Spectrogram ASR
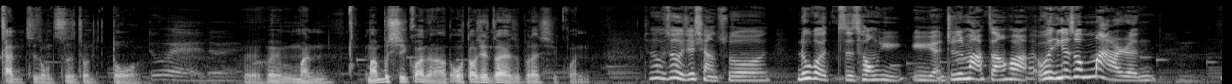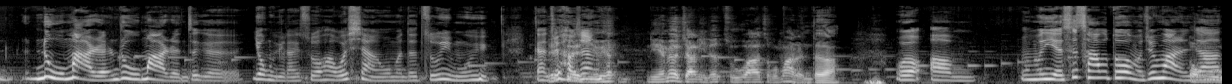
干这种字就很多，对对对，会蛮蛮不习惯的啊！我到现在还是不太习惯。所以，所以我就想说，如果只从语语言就是骂脏话，我应该说骂人怒骂人、辱骂人这个用语来说的话，我想我们的族语母语感觉好像你你有没有讲你的族啊？怎么骂人的啊？我嗯，我们也是差不多，我们就骂人家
